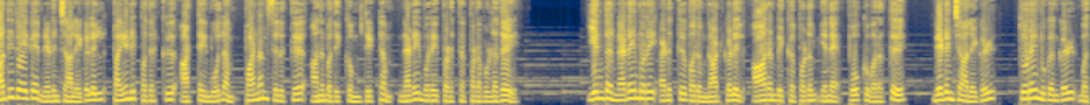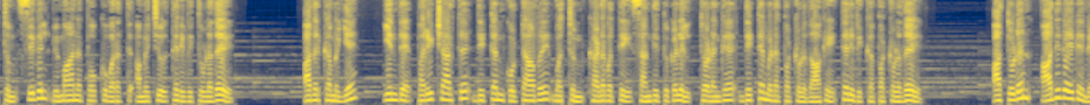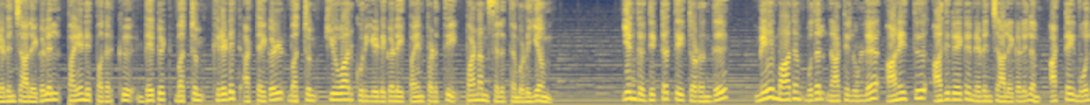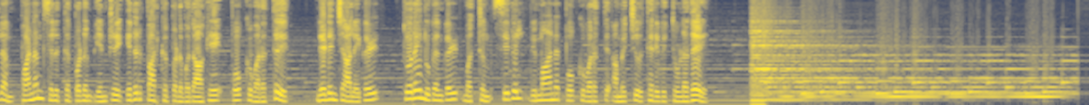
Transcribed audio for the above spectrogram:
அதிவேக நெடுஞ்சாலைகளில் பயணிப்பதற்கு அட்டை மூலம் பணம் செலுத்த அனுமதிக்கும் திட்டம் நடைமுறைப்படுத்தப்படவுள்ளது. இந்த நடைமுறை அடுத்து வரும் நாட்களில் ஆரம்பிக்கப்படும் என போக்குவரத்து நெடுஞ்சாலைகள் துறைமுகங்கள் மற்றும் சிவில் விமான போக்குவரத்து அமைச்சு தெரிவித்துள்ளது. அதற்கமைய இந்த பரீட்சார்த்த திட்டம் கொட்டாவு மற்றும் களவத்தை சந்திப்புகளில் தொடங்க திட்டமிடப்பட்டுள்ளதாக தெரிவிக்கப்பட்டுள்ளது. அத்துடன் அதிவேக நெடுஞ்சாலைகளில் பயணிப்பதற்கு டெபிட் மற்றும் கிரெடிட் அட்டைகள் மற்றும் கியூஆர் குறியீடுகளை பயன்படுத்தி பணம் செலுத்த முடியும். இந்த திட்டத்தை தொடர்ந்து மே மாதம் முதல் நாட்டில் உள்ள அனைத்து அதிவேக நெடுஞ்சாலைகளிலும் அட்டை மூலம் பணம் செலுத்தப்படும் என்று எதிர்பார்க்கப்படுவதாக போக்குவரத்து நெடுஞ்சாலைகள் துறைமுகங்கள் மற்றும் சிவில் விமான போக்குவரத்து அமைச்சு தெரிவித்துள்ளது.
